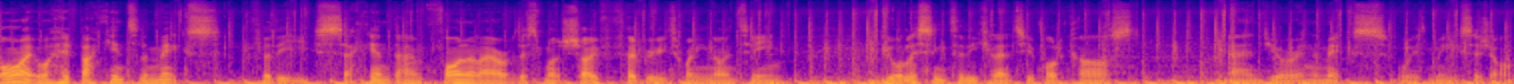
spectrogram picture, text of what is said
Alright, we'll head back into the mix for the second and final hour of this month's show for February 2019. You're listening to the Cadencia podcast and you're in the mix with me, Sejon.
